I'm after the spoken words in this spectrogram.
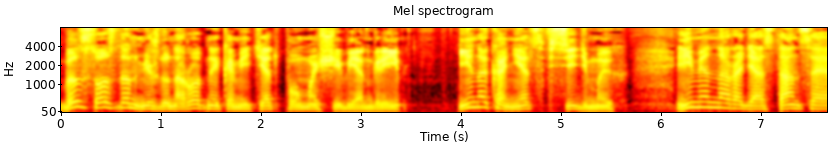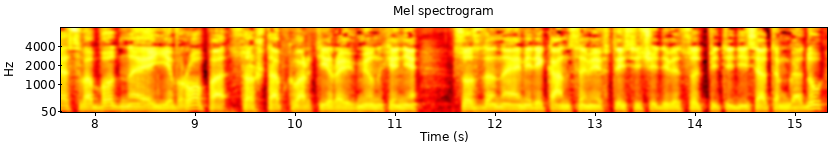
был создан Международный комитет помощи Венгрии. И, наконец, в-седьмых, именно радиостанция «Свободная Европа» со штаб-квартирой в Мюнхене созданная американцами в 1950 году,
